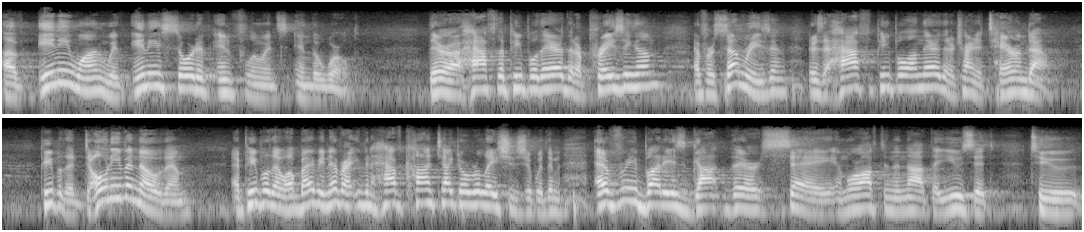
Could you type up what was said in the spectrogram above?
of anyone with any sort of influence in the world. There are half the people there that are praising them, and for some reason, there's a half of people on there that are trying to tear them down. People that don't even know them and people that will maybe never even have contact or relationship with them. Everybody's got their say, and more often than not, they use it to,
